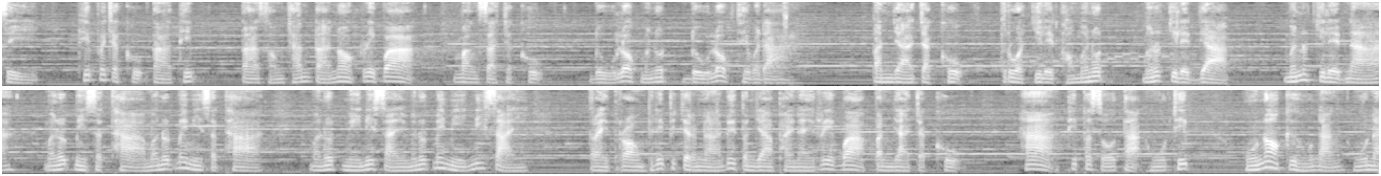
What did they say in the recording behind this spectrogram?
4. ทิพจักขุตาทิพตาสองชั้นตานอกเรียกว่า มังสจักขุดูโลกมนุษย์ ดูโลกเทวดา ปัญญาจักขุตรวจกิเลสของมนุษย์ มนุษย์กิเลสหยาบ มนุษย์กิเลสหนา มนุษย์มีศรัทธา มนุษย์ไม่มีศรัทธา มนุษย์มีนิสัย มนุษย์ไม่มีนิสัย ไตรตรองพิจพิจารณาด้วยปัญญาภายในเรียกว่าปัญญาจักขุ 5. ทิพโสตะหูทิพหูนอกคือหูหนัง หูใน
